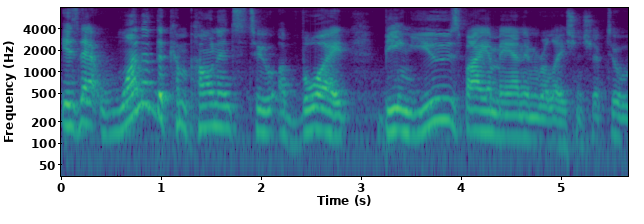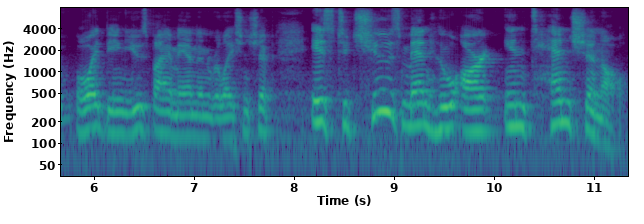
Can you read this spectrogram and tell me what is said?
is that one of the components to avoid being used by a man in relationship, to avoid being used by a man in relationship, is to choose men who are intentional.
